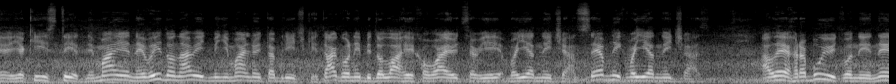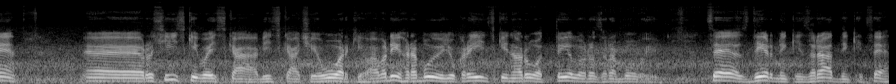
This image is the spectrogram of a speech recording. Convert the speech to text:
Е, який стид. Немає, не видно навіть мінімальної таблички. Так вони бідолаги ховаються в воєнний час. Все в них воєнний час. Але грабують вони не е, російські війська, війська чи орків, а вони грабують український народ, тилу розграбовують. Це здирники, зрадники, це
